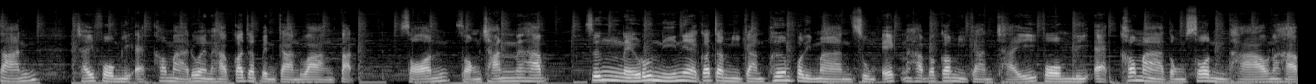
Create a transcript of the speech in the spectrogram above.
สานใช้โฟมรีแอคเข้ามาด้วยนะครับ ก็จะเป็นการวางตัดซ้อน 2 ชั้นนะครับ ซึ่งในรุ่นนี้เนี่ยก็จะมีการเพิ่มปริมาณ Zoom X นะครับแล้วก็มีการใช้โฟม React เข้ามาตรงส้นเท้านะครับ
